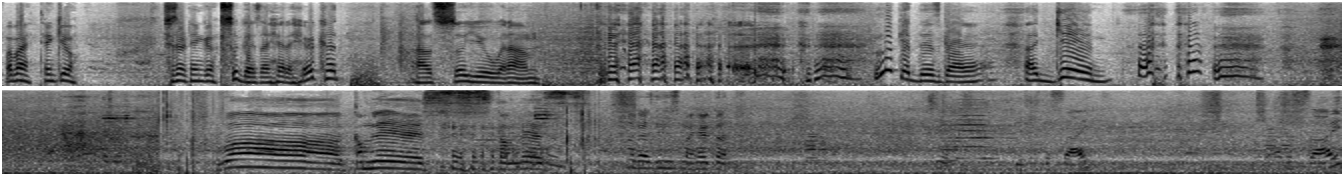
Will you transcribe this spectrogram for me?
bye bye thank you. Sister thank you. So guys I had a haircut. I'll show you when I'm look at this guy. Again Wow, Kamlesh, Kamlesh. So guys, this is my haircut. See, this is the side, the other side,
